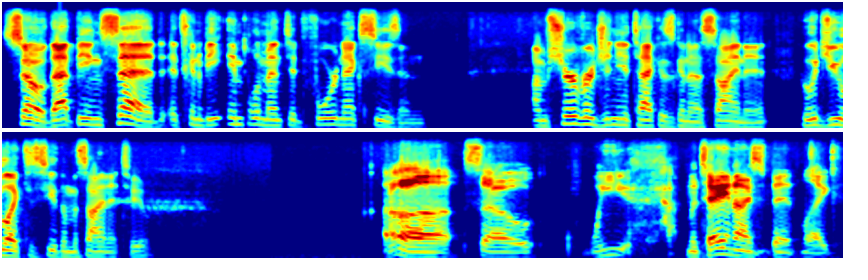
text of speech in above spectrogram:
So that being said, it's going to be implemented for next season. I'm sure Virginia Tech is going to assign it. Who would you like to see them assign it to? Uh, so we, Matei and I spent like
